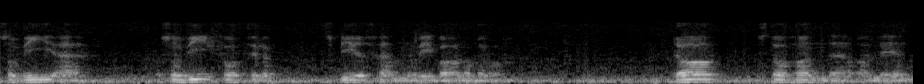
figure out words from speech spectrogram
som vi er, og som vi får til å spire frem når vi baler med vår. Da står han der alene.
